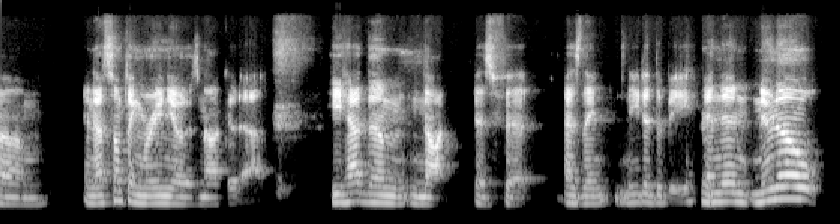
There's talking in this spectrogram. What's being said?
Um, and that's something Mourinho is not good at. He had them not as fit as they needed to be. Hmm. And then Nuno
